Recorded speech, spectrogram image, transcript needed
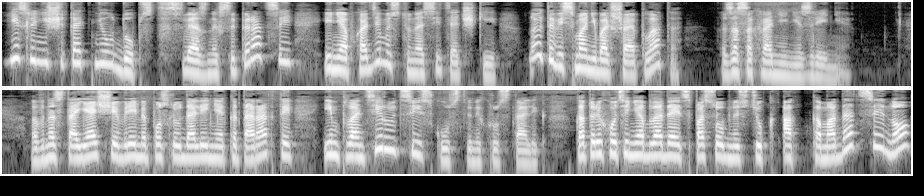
если не считать неудобств, связанных с операцией и необходимостью носить очки, но это весьма небольшая плата за сохранение зрения. В настоящее время после удаления катаракты имплантируется искусственный хрусталик, который хоть и не обладает способностью к аккомодации, но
